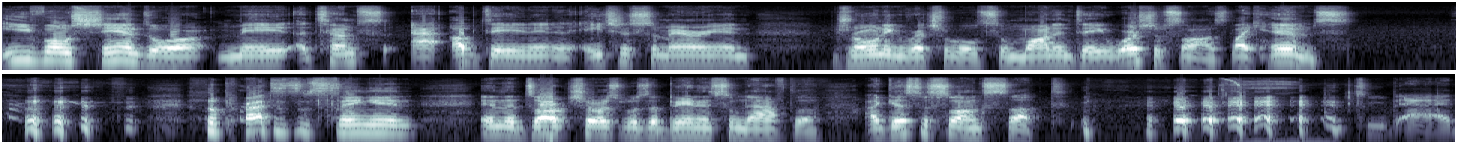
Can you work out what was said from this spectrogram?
Ivo Shandor made attempts at updating an ancient Sumerian droning ritual to modern day worship songs like hymns. the practice of singing in the dark church was abandoned soon after. I guess the song sucked. Too bad.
